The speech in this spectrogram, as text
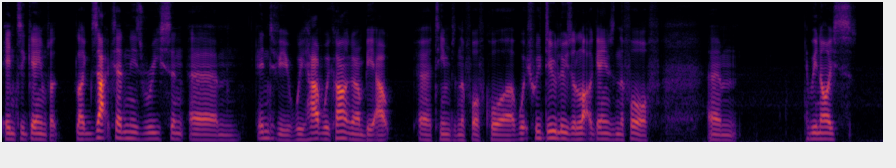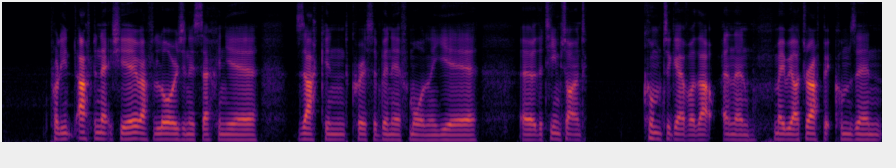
into games like like Zach said in his recent um, interview, we have we can't go and beat out uh, teams in the fourth quarter, which we do lose a lot of games in the fourth. Um, it'd be nice, probably after next year, after Lauri's in his second year, Zach and Kris have been here for more than a year. Uh, the team's starting to come together. That and then maybe our draft pick comes in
